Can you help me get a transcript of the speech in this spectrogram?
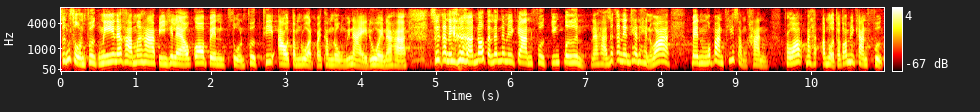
ซึ่งศูนย์ฝึกนี้นะคะเมื่อ 5 ปีที่แล้วก็เป็นศูนย์ฝึกที่เอาตำรวจไปทำรงวินัยด้วยนะคะ ซึ่งอันนี้นะคะนอกจากนั้นจะมีการฝึกยิงปืนนะคะ ซึ่งอันนี้ที่เห็นว่าเป็นงบประมาณที่สำคัญ เพราะว่าตำรวจจะต้องมีการฝึก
